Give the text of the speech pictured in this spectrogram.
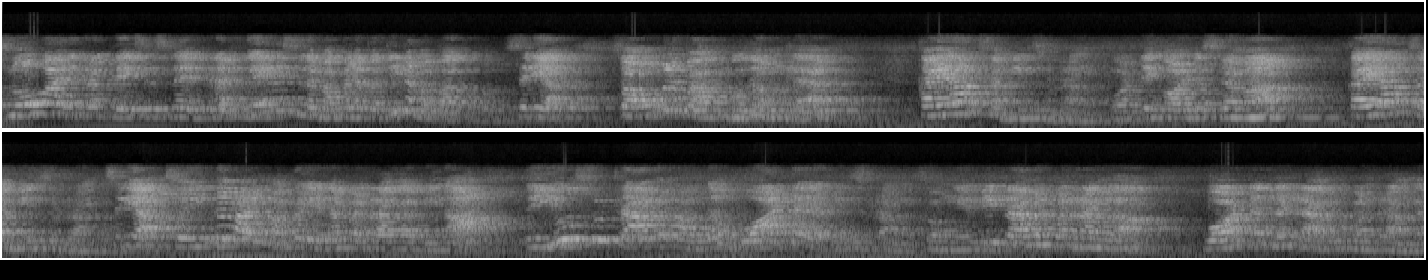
ஸ்னோவா இருக்கிற பிளேசஸ்ல இருக்கிற வேற சில மக்களை பத்தி நம்ம பார்க்க போறோம். சரியா? சோ அவங்கள பார்க்கும்போது அவங்கள கயாக்ஸ் அப்படின்னு சொல்றாங்க. What they called is kayaks அப்படின்னு சொல்றாங்க. சரியா? சோ இந்த மாதிரி மக்கள் என்ன பண்றாங்க அப்படின்னா they use to travel on the water அப்படின்னு சொல்றாங்க. சோ அவங்க எப்படி டிராவல் பண்றாங்களா? வாட்டர்ல டிராவல் பண்றாங்க.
